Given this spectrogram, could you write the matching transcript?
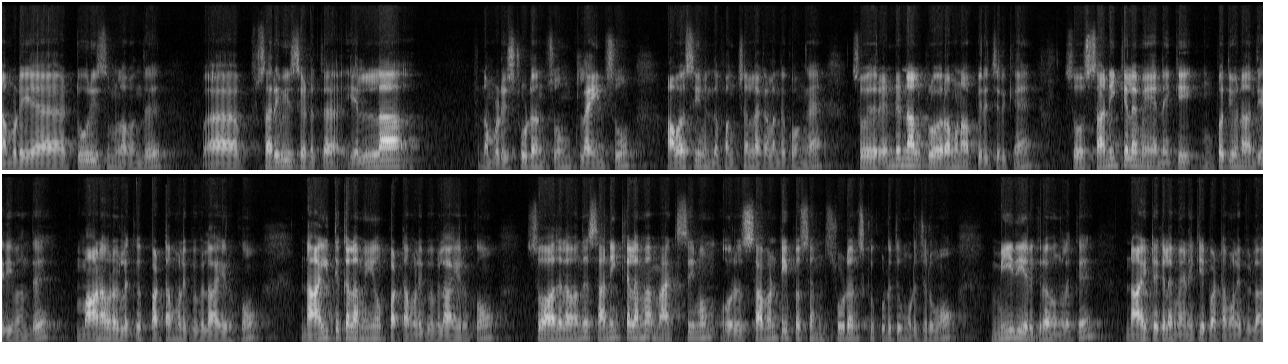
நம்முடைய டூரிசமில் வந்து சர்வீஸ் எடுத்த எல்லா நம்மளுடைய ஸ்டூடெண்ட்ஸும் கிளைண்ட்ஸும் அவசியம் இந்த ஃபங்க்ஷனில் கலந்துக்கோங்க. ஸோ இது ரெண்டு நாள் ப்ரோக்ராமாக நான் பிரிச்சிருக்கேன். ஸோ சனிக்கிழமை அன்னைக்கு முப்பத்தி ஒன்றாம் தேதி வந்து மாணவர்களுக்கு பட்டமளிப்பு விழா இருக்கும். ஞாயிற்றுக்கிழமையும் பட்டமளிப்பு விழா இருக்கும். ஸோ அதில் வந்து சனிக்கிழமை மேக்ஸிமம் ஒரு செவன்ட்டி பர்சன்ட் ஸ்டூடெண்ட்ஸ்க்கு கொடுத்து முடிச்சிருவோம். மீதி இருக்கிறவங்களுக்கு ஞாயிற்றுக்கிழமை அன்றைக்கி பட்டமளிப்பு விழா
